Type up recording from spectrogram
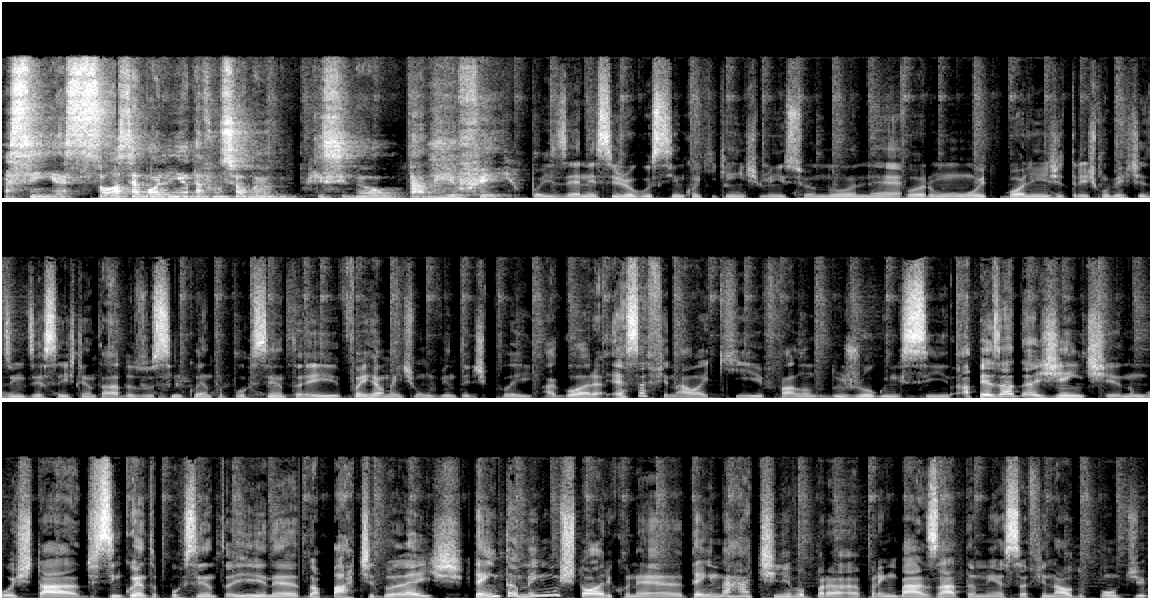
assim, é só se a bolinha tá funcionando, porque senão tá meio feio. Pois é, nesse jogo 5 aqui que a gente mencionou, né? Foram oito bolinhas de três convertidas em 16 tentados, os 50% aí foi realmente um vintage clay. Agora, essa final aqui, falando do jogo em si, apesar da gente não gostar de 50% aí, né, da parte do leste, tem também um histórico, né? Tem narrativa para embasar também essa final do ponto de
